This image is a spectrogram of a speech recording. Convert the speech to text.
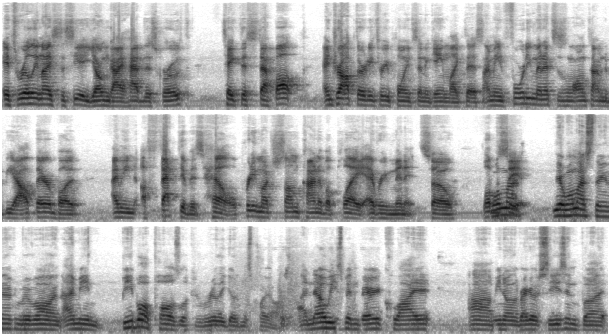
it's really nice to see a young guy have this growth, take this step up, and drop 33 points in a game like this. I mean, 40 minutes is a long time to be out there, but I mean, effective as hell. Pretty much some kind of a play every minute. So love one to last, see it. Yeah, one last thing, and then we can move on. I mean, B-ball Paul is looking really good in this playoffs. I know he's been very quiet, um, you know, in the regular season, but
